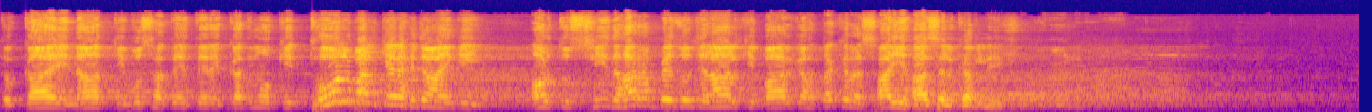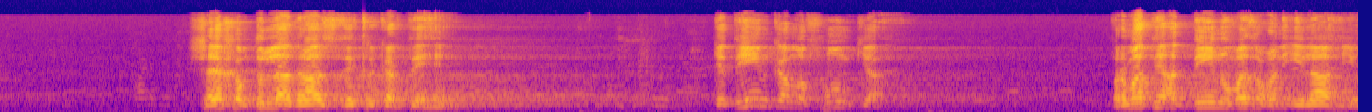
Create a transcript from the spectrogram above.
تو کائنات کی وسعتیں تیرے قدموں کی دھول بن کے رہ جائیں گی۔ اور تو سیدھا رب ذو جلال کی بارگاہ تک رسائی حاصل کر لے گی شیخ عبداللہ دراز ذکر کرتے ہیں کہ دین کا مفہوم کیا ہے۔ فرماتے ہیں، الدین وضع الہی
